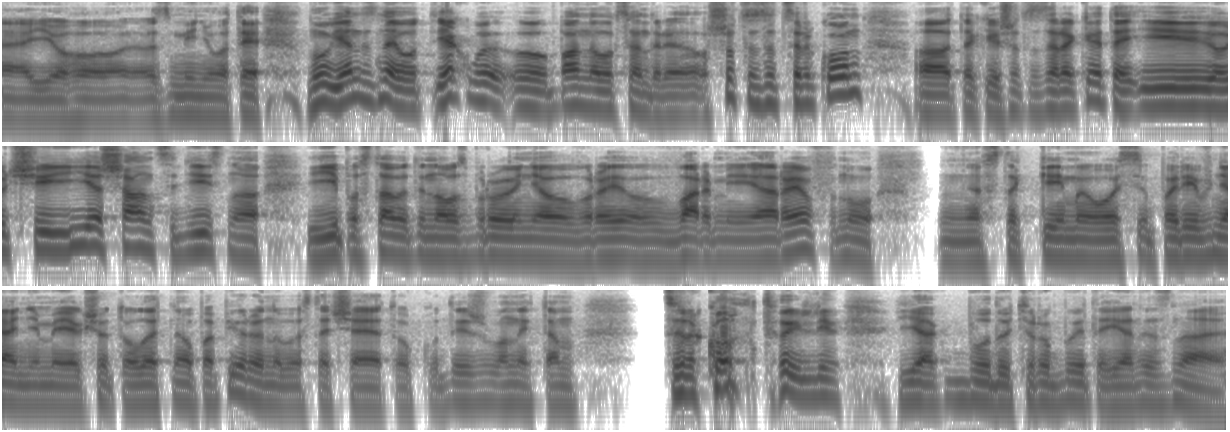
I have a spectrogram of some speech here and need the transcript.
е, його змінювати. Ну я не знаю, от як ви, пане Олександре, що це за циркон а, такий, що це за ракета, і чи є шанси дійсно її поставити на озброєння в, армії РФ? Ну з такими ось порівняннями, якщо туалетного папіру не вистачає, то куди ж вони там циркон лі- як будуть робити, я не знаю.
